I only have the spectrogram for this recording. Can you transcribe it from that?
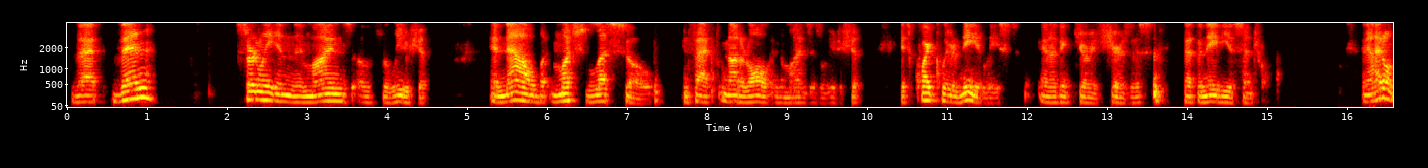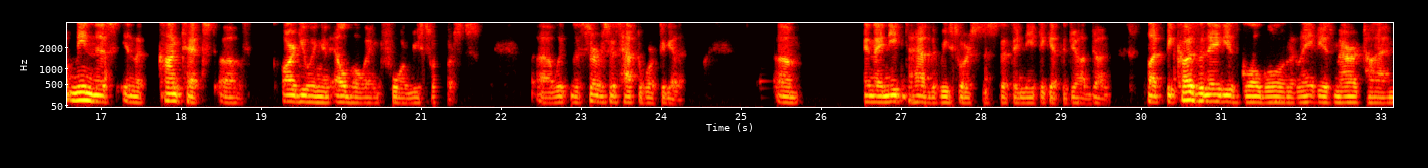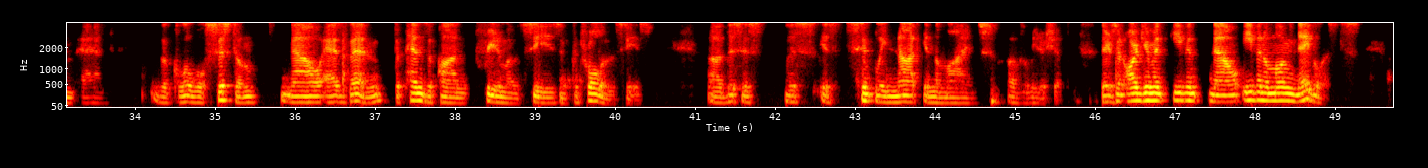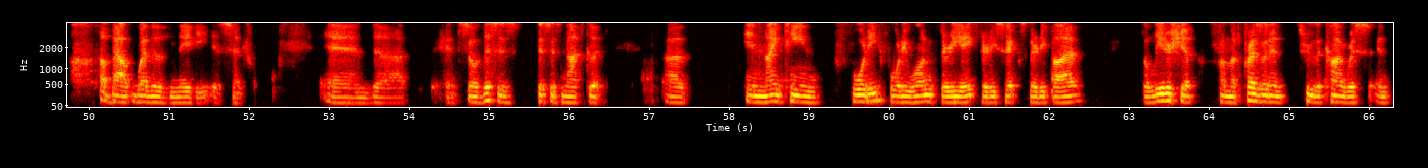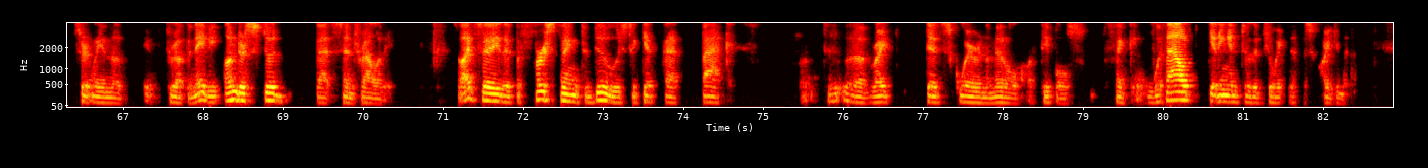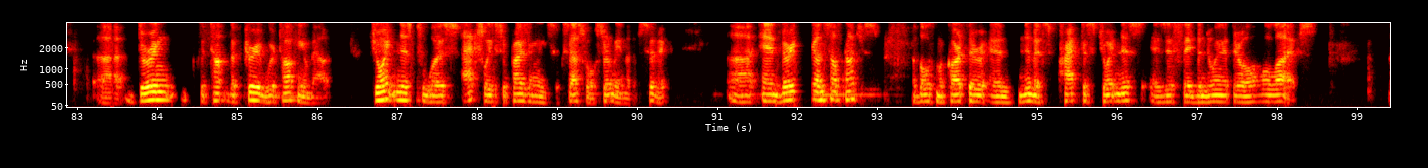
that then, certainly in the minds of the leadership, And now, but much less so, in fact, not at all in the minds of the leadership, it's quite clear to me, at least, and I think Jerry shares this, that the Navy is central. And I don't mean this in the context of arguing and elbowing for resources. Uh, the services have to work together. Um, and they need to have the resources that they need to get the job done. But because the Navy is global and the Navy is maritime and the global system now, as then, depends upon freedom of the seas and control of the seas. Uh, this is this is simply not in the minds of the leadership. There's an argument even now, even among navalists, about whether the Navy is central, and uh, and so this is this is not good. Uh, in 1940, 41, 38, 36, 35, the leadership from the president through the Congress and certainly in the throughout the Navy understood that centrality. So I'd say that the first thing to do is to get that back uh, to, uh, right dead square in the middle of people's thinking without getting into the jointness argument. Uh, during the, time, the period we're talking about, jointness was actually surprisingly successful, certainly in the Pacific, uh, and very unself-conscious. Both MacArthur and Nimitz practiced jointness as if they'd been doing it their whole, lives.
